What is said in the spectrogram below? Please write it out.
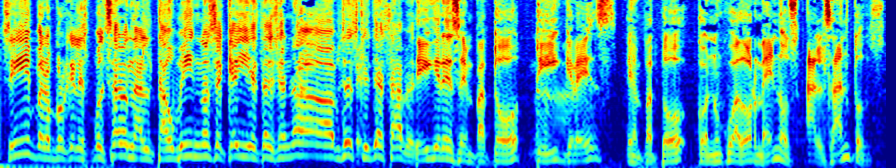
Sí, pero porque le expulsaron al Taubín, no sé qué, y está diciendo, no, pues es que ya sabes. Tigres empató, Tigres empató con un jugador menos, al Santos.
